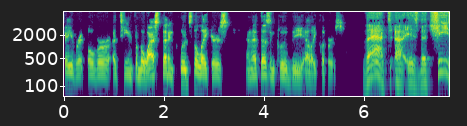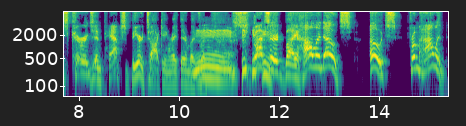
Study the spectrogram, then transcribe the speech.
favorite over a team from the West that includes the Lakers and that does include the LA Clippers. that uh, is the cheese curds and Paps beer talking right there, my friend. Mm. Sponsored by Holland Oats. Oats from Holland.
